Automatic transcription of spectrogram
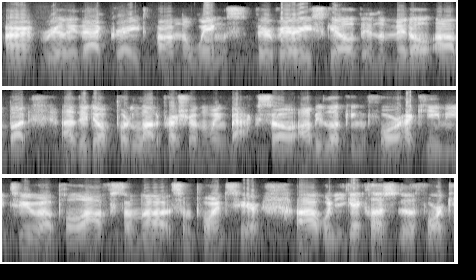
aren't really that great on the wings. They're very skilled in the middle, uh, but uh, they don't put a lot of pressure on the wing back. So I'll be looking for Hakimi to uh, pull off some some points here. when you get closer to the 4K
